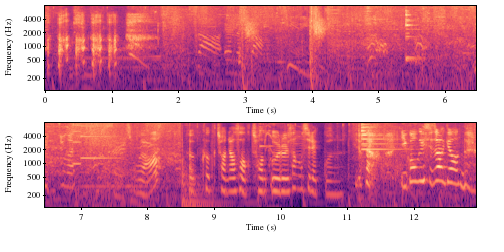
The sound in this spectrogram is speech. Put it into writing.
뭐야? 그, 그, 저 녀석 전의를 상실했군. 진짜 이공이 시작이었는데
